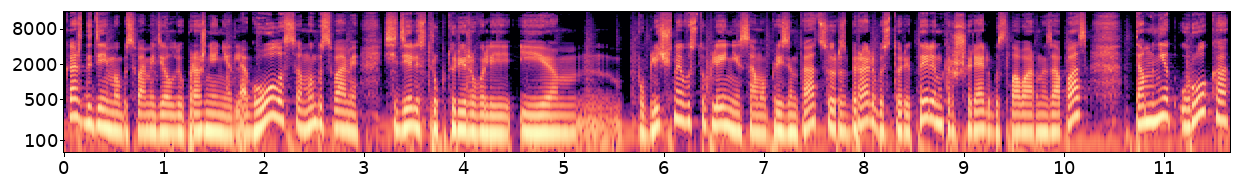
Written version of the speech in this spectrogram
Каждый день мы бы с вами делали упражнения для голоса, мы бы с вами сидели, структурировали и публичное выступление, и самопрезентацию, разбирали бы сторителлинг, расширяли бы словарный запас. Там нет урока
